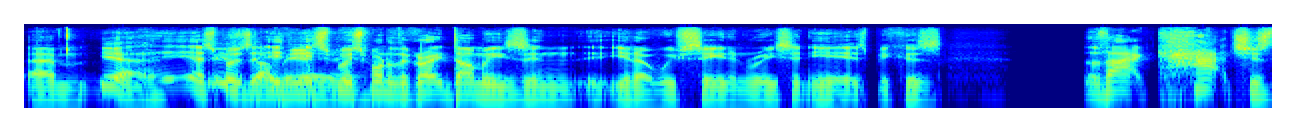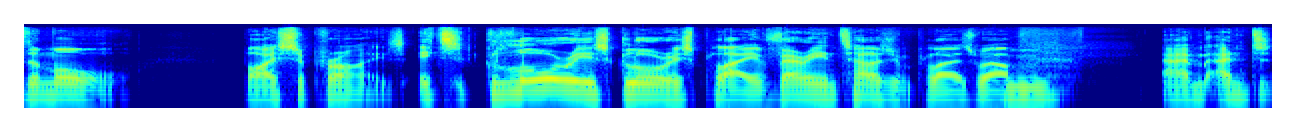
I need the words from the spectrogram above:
Um, Yeah, I suppose dummy, it- yeah, it's, yeah. it's one of the great dummies in you know we've seen in recent years because that catches them all by surprise. It's glorious, glorious play, very intelligent play as well. Mm. Um, and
